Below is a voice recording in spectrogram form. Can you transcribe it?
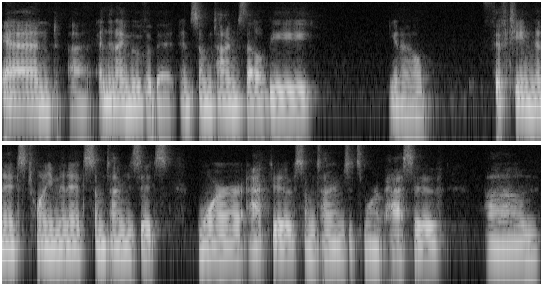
And uh, and then I move a bit, and sometimes that'll be you know 15 minutes 20 minutes. Sometimes it's more active. Sometimes it's more passive. Um,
